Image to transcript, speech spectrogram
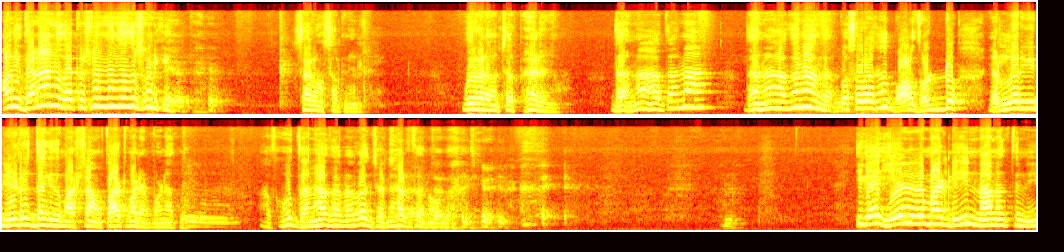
ಅವನಿಗೆ ದನ ಅನ್ನೋದ ಕೃಷ್ಣ ಮುಂದೆ ನಿಂದಿರ್ಸ್ಕೊಂಡಿಕೆ. ಸರ್, ಒಂದು ಸ್ವಲ್ಪ ನಿಲ್ರಿ. ಗುರುಗಳ, ಒಂದು ಸ್ವಲ್ಪ ಹೇಳ್ರಿ ನೀವು. ದನ ದನ ದನ ದನ ಅಂದ. ಬಸವರಾಜ ಭಾಳ ದೊಡ್ಡ ಎಲ್ಲರಿಗೂ ಲೀಡರ್ ಇದ್ದಂಗೆ ಇದು ಮಾಸ್ಟ್ರ ಅವ್ನು ಪಾಠ ಮಾಡ್ಯಾನ ಪುಣ್ಯಾತ್ಮ. ಅದು ದನ ದನದ ಜನಾರ್ದನ. ಈಗ ಏನಾರ ಮಾಡಲಿ ನಾನಂತೀನಿ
